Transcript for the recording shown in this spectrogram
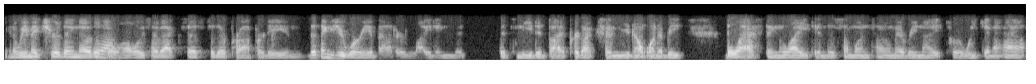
You know, we make sure they know that Yeah. they'll always have access to their property and the things you worry about are lighting that that's needed by production. You don't want to be blasting light into someone's home every night for a week and a half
